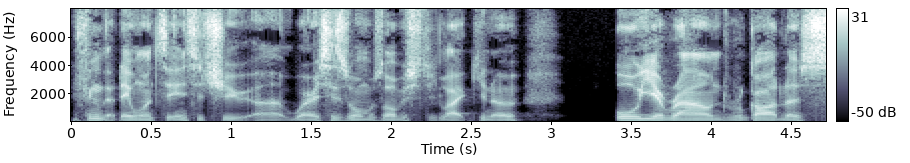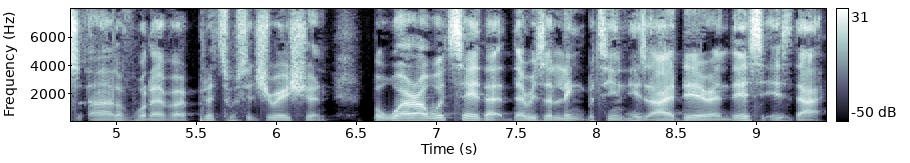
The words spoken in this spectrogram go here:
thing that they want to institute. Uh, whereas his one was obviously like you know all year round, regardless uh, of whatever political situation. But where I would say that there is a link between his idea and this is that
